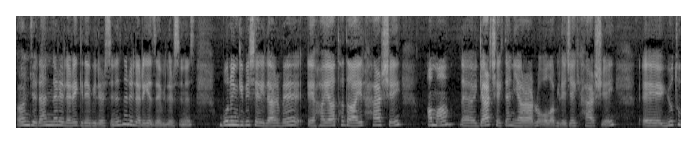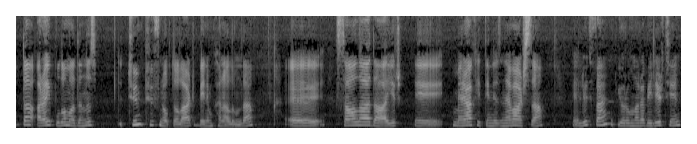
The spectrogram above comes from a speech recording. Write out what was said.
önceden nerelere gidebilirsiniz, nereleri gezebilirsiniz. Bunun gibi şeyler ve e, hayata dair her şey ama e, gerçekten yararlı olabilecek her şey. E, YouTube'da arayıp bulamadığınız tüm püf noktalar benim kanalımda. E, sağlığa dair e, merak ettiğiniz ne varsa e, lütfen yorumlara belirtin.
